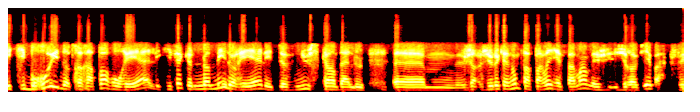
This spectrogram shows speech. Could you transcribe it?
et qui brouille notre rapport au réel et qui fait que nommer le réel est devenu scandaleux. Euh, J'ai eu l'occasion de t'en parler récemment, mais j'y reviens parce que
